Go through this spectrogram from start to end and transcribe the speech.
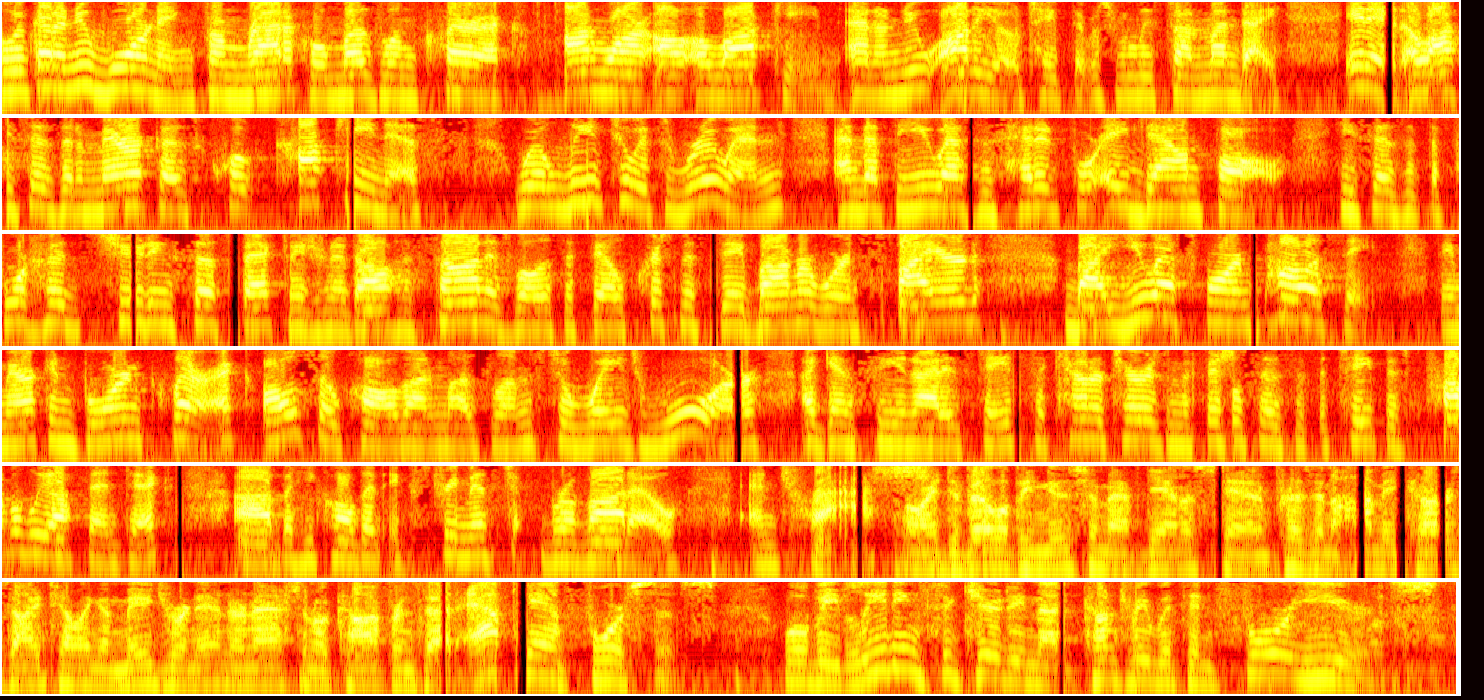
We've got a new warning from radical Muslim cleric Anwar al-Awlaki and a new audio tape that was released on Monday. In it, Awlaki says that America's, quote, cockiness will lead to its ruin and that the U.S. is headed for a downfall. He says that the Fort Hood shooting suspect, Major Nidal Hasan, as well as the failed Christmas Day bomber were inspired by U.S. foreign policy. The American-born cleric also called on Muslims to wage war against the United States. A counterterrorism official says that the tape is probably authentic, uh, but he called it extremist bravado and trash. All right, developing news from Afghanistan. President Hamid Karzai telling a major international conference that Afghan forces will be leading security in that country within four years.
